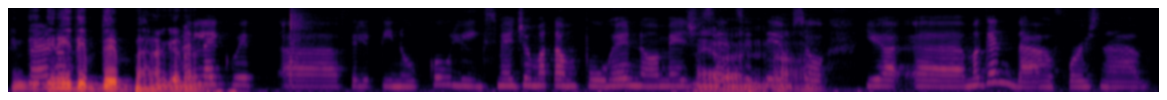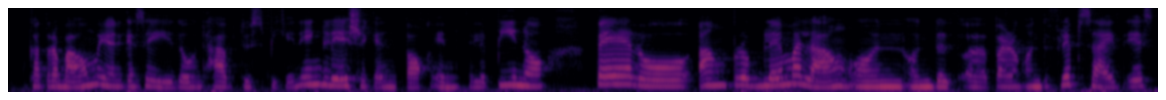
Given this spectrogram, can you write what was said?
hindi Parang- dinidibdib. Parang ganun. Unlike with uh, Filipino colleagues, medyo matampuhin, no? Medyo Meron, sensitive. oo. So, you, uh, maganda, of course, na katrabaho mo yun kasi you don't have to speak in English, you can talk in Filipino. Pero, ang problema lang on, on the, uh, parang on the flip side is,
